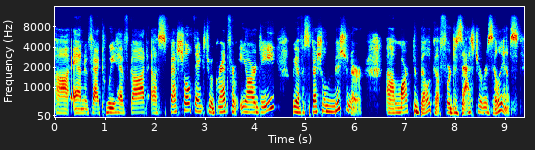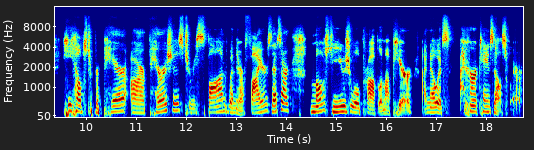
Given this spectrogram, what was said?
Uh, and in fact, we have got a special, thanks to a grant from ERD, we have a special missioner, uh, Mark DeBelka, for disaster resilience. He helps to prepare our parishes to respond when there are fires. That's our most usual problem up here. I know it's hurricanes elsewhere.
